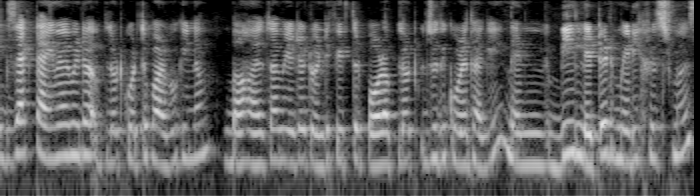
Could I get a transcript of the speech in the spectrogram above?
এক্স্যাক্ট টাইমে আমি এটা আপলোড করতে পারব কি না বা হয়তো আমি এটা টোয়েন্টি ফিফথের পর আপলোড যদি করে থাকি then belated merry Christmas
